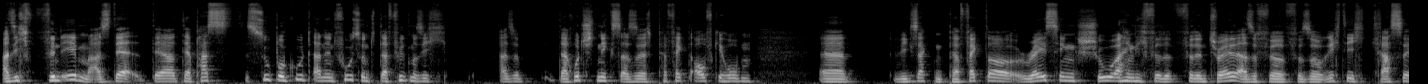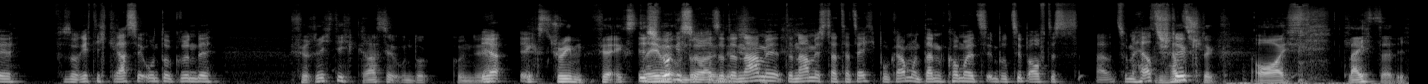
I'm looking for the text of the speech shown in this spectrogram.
Also ich finde eben, also der, der, der passt super gut an den Fuß und da fühlt man sich, also da rutscht nichts, also er ist perfekt aufgehoben. Äh, wie gesagt, ein perfekter Racing-Schuh eigentlich für, für den Trail, also für, für so richtig krasse, für so richtig krasse Untergründe. Für richtig krasse Untergründe. Ja. Extreme. Für extreme Ist wirklich so. Also der. Name, der Name ist da tatsächlich Programm und dann kommen wir jetzt im Prinzip auf das äh, zum Herzstück. Herzstück. Oh, ich, gleichzeitig.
